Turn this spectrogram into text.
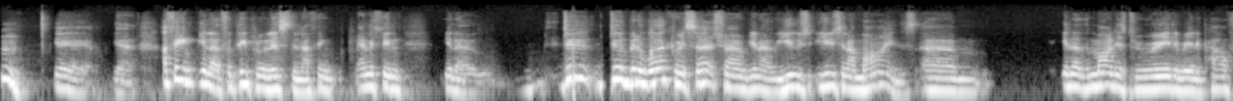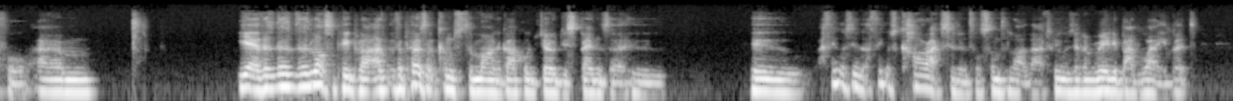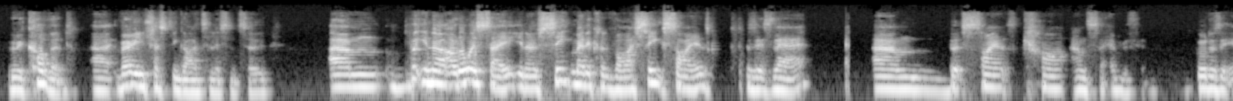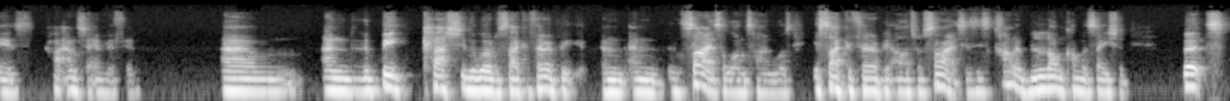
Hmm. Yeah, yeah, yeah, yeah. I think, you know, for people who are listening, I think anything, you know, do do a bit of work and research around, you know, use, using our minds. Um, you know, the mind is really, really powerful. Um, yeah, there's, there's, there's, lots of people. the person that comes to mind, a guy called Joe Dispenza, who, who I think was in, I think it was car accident or something like that. Who was in a really bad way, but recovered. Uh, very interesting guy to listen to. Um, but you know, I would always say, you know, seek medical advice, seek science because it's there. Um, but science can't answer everything. Good as it is, can't answer everything. Um, and the big clash in the world of psychotherapy and, and, and science at one time was is psychotherapy art or science? It's this kind of long conversation, but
